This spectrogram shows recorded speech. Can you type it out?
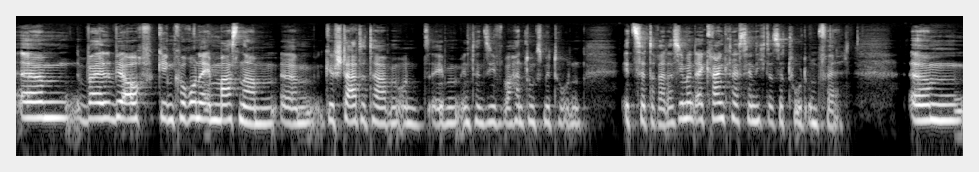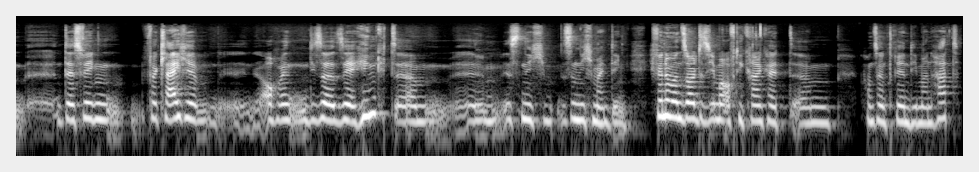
ähm, weil wir auch gegen Corona eben Maßnahmen ähm, gestartet haben und eben intensive Behandlungsmethoden etc. Dass jemand erkrankt, heißt ja nicht, dass er tot umfällt. Ähm, deswegen Vergleiche, äh, auch wenn dieser sehr hinkt, ähm, ähm, ist, nicht, ist nicht mein Ding. Ich finde, man sollte sich immer auf die Krankheit ähm, konzentrieren, die man hat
